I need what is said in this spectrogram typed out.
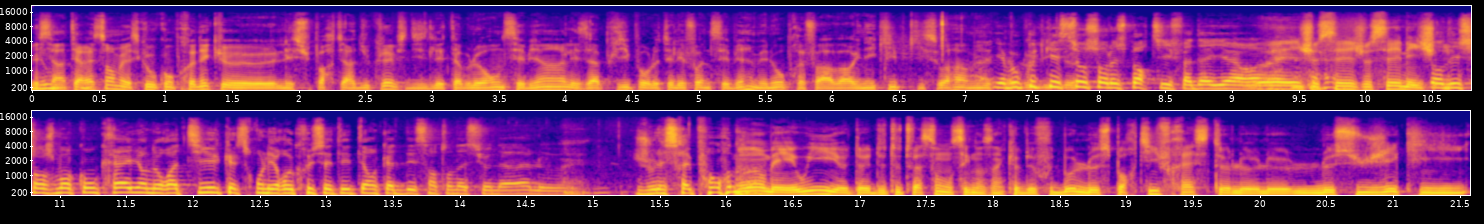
c'est intéressant, mais est-ce que vous comprenez que les supporters du club se disent les tables rondes c'est bien, les applis pour le téléphone c'est bien, mais nous on préfère avoir une équipe qui soit. Il y a beaucoup de questions sur le sportif hein, d'ailleurs. Oui, je sais, je sais, mais sur des changements concrets, y en aura-t-il? Quels seront les recrues cet été en cas de descente en national? Euh, Je vous laisse répondre. Non, mais oui, de, toute façon, on sait que dans un club de football, le sportif reste le, le sujet qui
